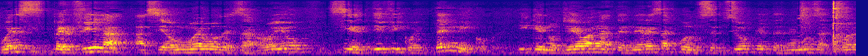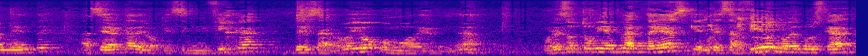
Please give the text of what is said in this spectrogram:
pues perfila hacia un nuevo desarrollo científico y técnico y que nos llevan a tener esa concepción que tenemos actualmente acerca de lo que significa desarrollo o modernidad. Por eso tú bien planteas que el desafío no es buscar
